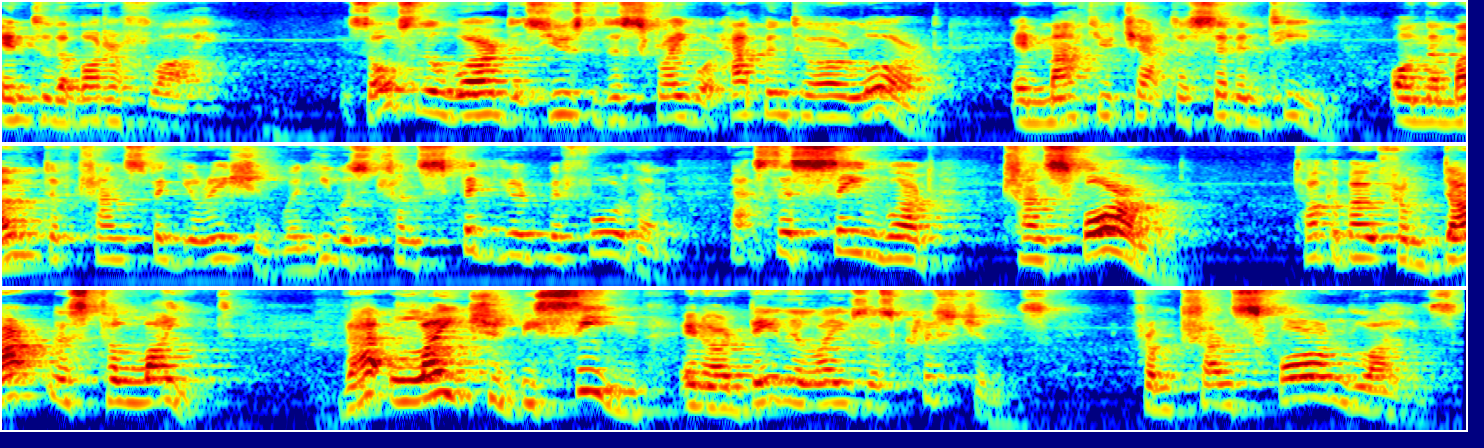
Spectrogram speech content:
into the butterfly. It's also the word that's used to describe what happened to our Lord in Matthew chapter 17 on the Mount of Transfiguration when he was transfigured before them. That's the same word, transformed. Talk about from darkness to light. That light should be seen in our daily lives as Christians, from transformed lives.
